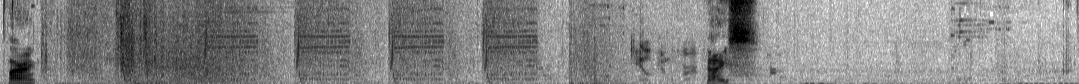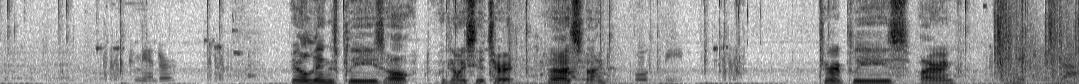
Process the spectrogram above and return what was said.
Firing. Kill confirmed. Nice. Commander. Buildings, please. Oh, we can only see the turret. Oh, that's fine. Turret, please. Firing. Taking the shot.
